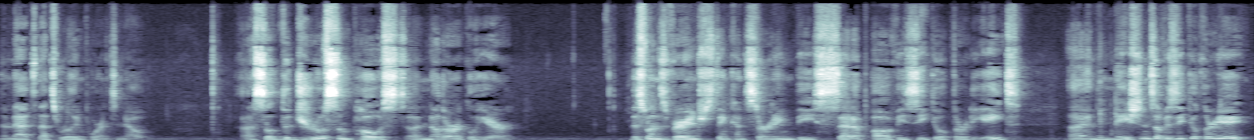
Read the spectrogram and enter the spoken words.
and that's that's really important to note. Uh, so the Jerusalem Post, another article here. This one's very interesting concerning the setup of Ezekiel 38 uh, and the nations of Ezekiel 38,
